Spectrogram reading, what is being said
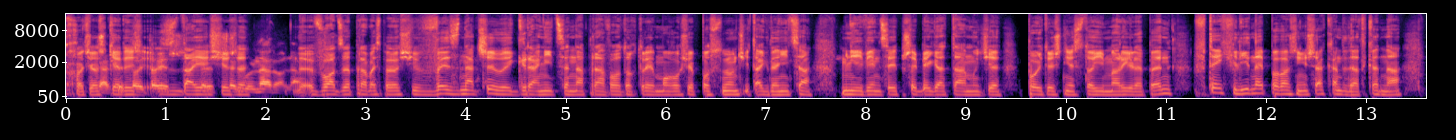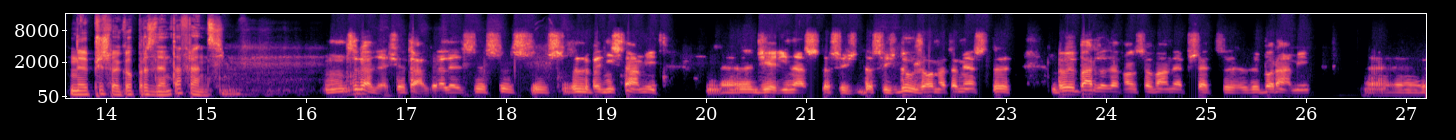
Chociaż Także kiedyś to, to jest, zdaje to się, że rola. władze Prawa i Sprawiedliwości wyznaczyły granicę na prawo, do której mogą się posunąć i ta granica mniej więcej przebiega tam, gdzie politycznie stoi Marie Le Pen. W tej chwili najpoważniejsza kandydatka na przyszłego prezydenta Francji. Mm, zgadza się, tak, ale z, z, z, z lepenistami e, dzieli nas dosyć, dosyć dużo, natomiast e, były bardzo zaawansowane przed e, wyborami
